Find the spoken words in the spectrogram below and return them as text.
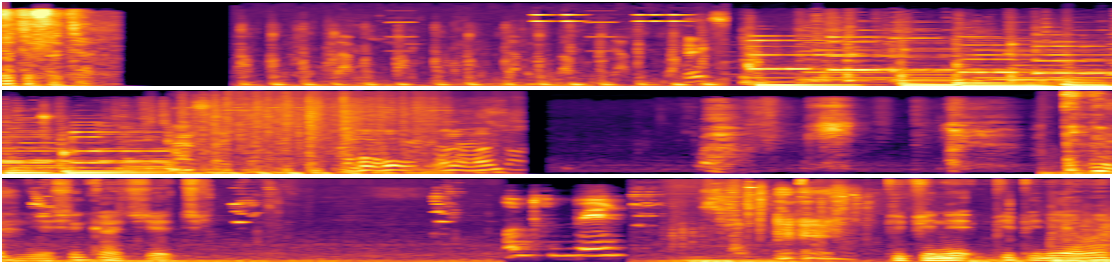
Oo o ne lan? Yaşın kaç Jet? Pipini, pipini yalar.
